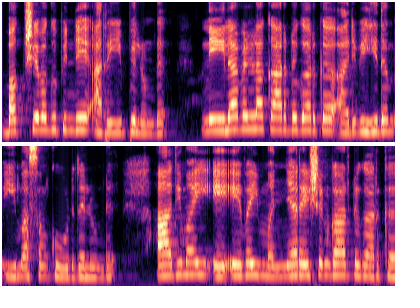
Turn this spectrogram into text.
ഭക്ഷ്യവകുപ്പിന്റെ അറിയിപ്പിലുണ്ട്. നീല വെള്ള കാർഡുകാർക്ക് അരിവിഹിതം ഈ മാസം കൂടുതലുണ്ട്. ആദ്യമായി എ എ വൈ മഞ്ഞ റേഷൻ കാർഡുകാർക്ക്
